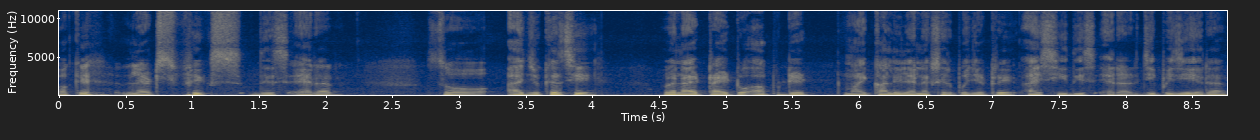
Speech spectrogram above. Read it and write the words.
okay let's fix this error. So as you can see when I try to update my Kali Linux repository I see this error GPG error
